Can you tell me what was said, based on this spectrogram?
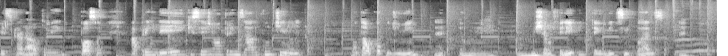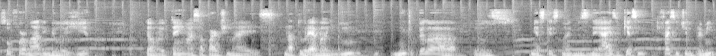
Esse canal também possa aprender e que seja um aprendizado contínuo, né? Contar um pouco de mim, né? Então, me chamo Felipe, tenho 25 anos, né? Sou formado em biologia, então eu tenho essa parte mais natureba em mim, muito pela pelas minhas questões dos ideais, o que assim que faz sentido para mim,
